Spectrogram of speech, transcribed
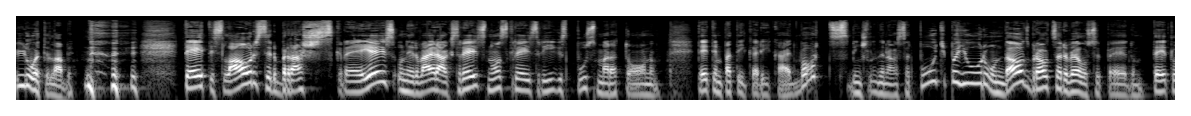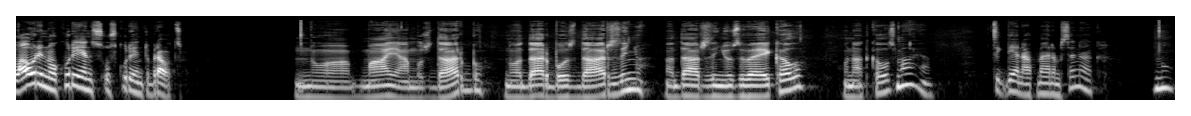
Ļoti labi. Tētis Lauris ir brašs skrējējs un ir vairākas reizes noskrējis Rīgas pusmaratonu. Tētim patīk arī kiteboards, viņš lidinās ar puķi pa jūru un daudz brauc ar velosipēdu. Tēt, Lauri, no kurienes uz kurien tu brauc? No mājām uz darbu, no darba uz dārziņu, no dārziņa uz veikalu un atkal uz mājām. Cik dienā apmēram senāk? Nu,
